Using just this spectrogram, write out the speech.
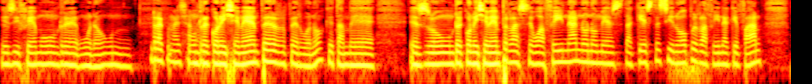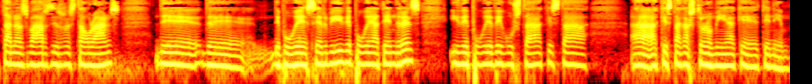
els hi fem un, re, bueno, un, reconeixement. un reconeixement per, per, bueno, que també és un reconeixement per la seva feina, no només d'aquesta, sinó per la feina que fan tant els bars i els restaurants de, de, de poder servir, de poder atendre'ns i de poder degustar aquesta, uh, aquesta gastronomia que tenim.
